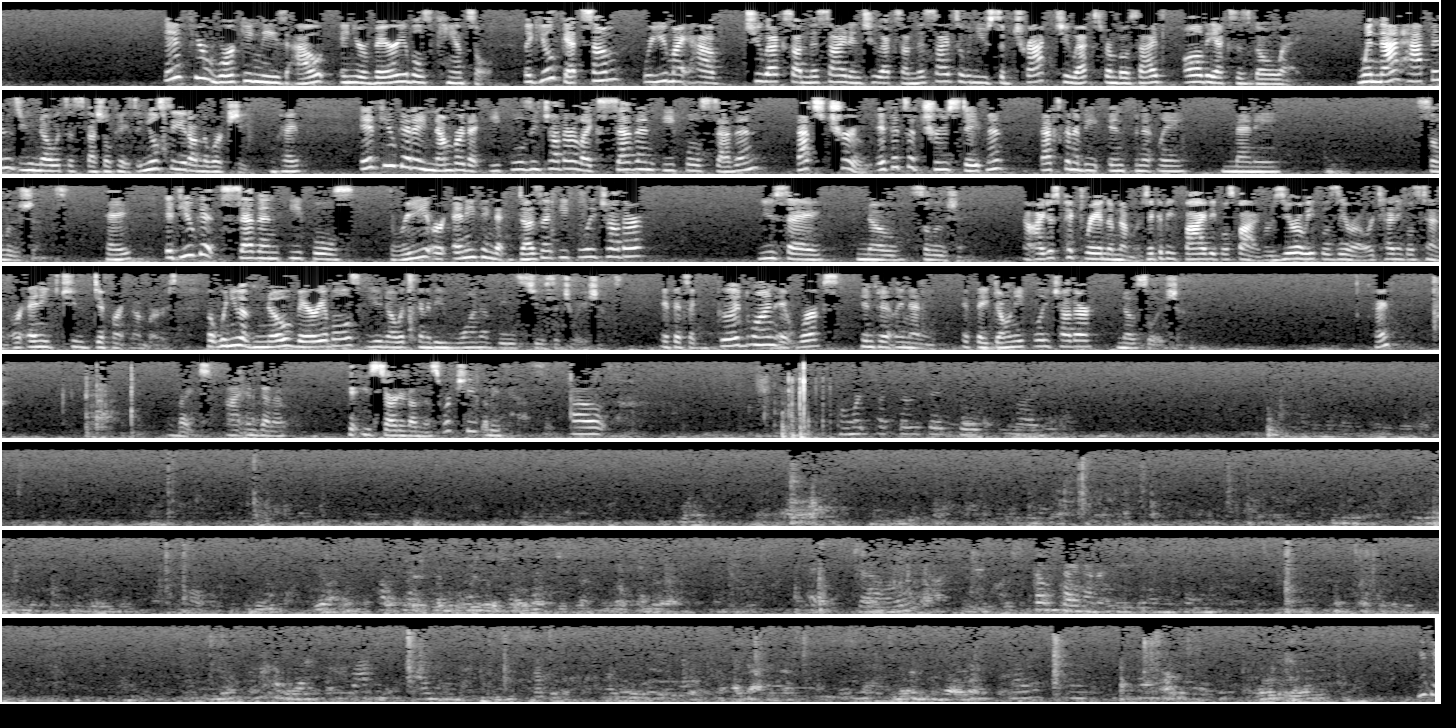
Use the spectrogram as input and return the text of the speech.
if you're working these out and your variables cancel, like you'll get some where you might have 2x on this side and 2x on this side. So when you subtract 2x from both sides, all the x's go away. When that happens, you know it's a special case, and you'll see it on the worksheet, okay? If you get a number that equals each other, like 7 equals 7, that's true. If it's a true statement, that's going to be infinitely many solutions, okay? If you get 7 equals 3 or anything that doesn't equal each other, you say no solution. Now, I just picked random numbers. It could be 5 equals 5, or 0 equals 0, or 10 equals 10, or any two different numbers. But when you have no variables, you know it's going to be one of these two situations. If it's a good one, it works infinitely many. If they don't equal each other, no solution. Okay? Right. I am going to get you started on this worksheet. Let me pass it out. Homework check Thursday, quiz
